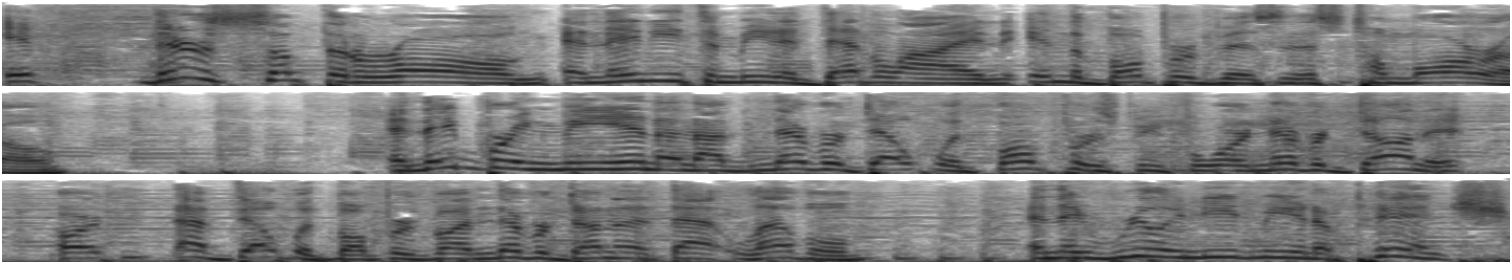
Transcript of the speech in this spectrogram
If there's something wrong and they need to meet a deadline in the bumper business tomorrow, and they bring me in and I've never dealt with bumpers before, never done it, or I've dealt with bumpers, but I've never done it at that level, and they really need me in a pinch,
